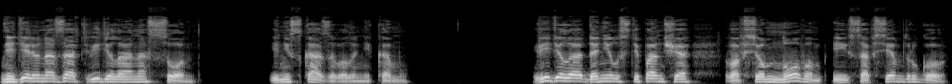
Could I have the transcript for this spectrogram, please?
Неделю назад видела она сон и не сказывала никому. Видела Данила Степановича во всем новом и совсем другого.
